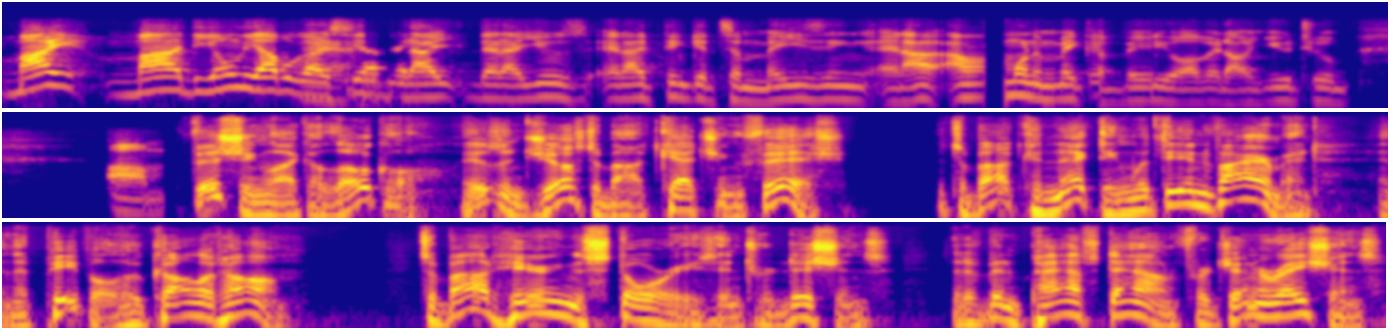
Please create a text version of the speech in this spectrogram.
my my the only Abu Yeah. Garcia that I that I use and I think it's amazing and I I want to make a video of it on YouTube. Um Fishing like a local isn't just about catching fish. It's about connecting with the environment and the people who call it home. It's about hearing the stories and traditions that have been passed down for generations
